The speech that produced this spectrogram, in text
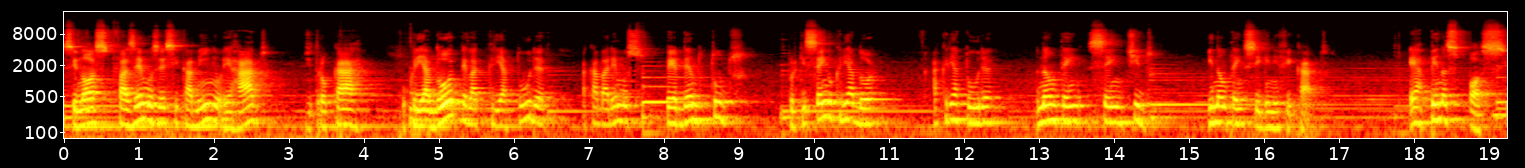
se nós fazemos esse caminho errado de trocar o Criador pela criatura, acabaremos perdendo tudo, porque sem o Criador a criatura não tem sentido e não tem significado. É apenas posse.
